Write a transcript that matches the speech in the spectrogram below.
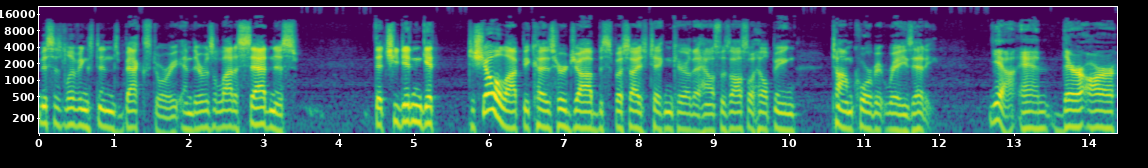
Mrs. Livingston's backstory, and there was a lot of sadness that she didn't get to show a lot because her job, besides taking care of the house, was also helping Tom Corbett raise Eddie. Yeah, and there are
